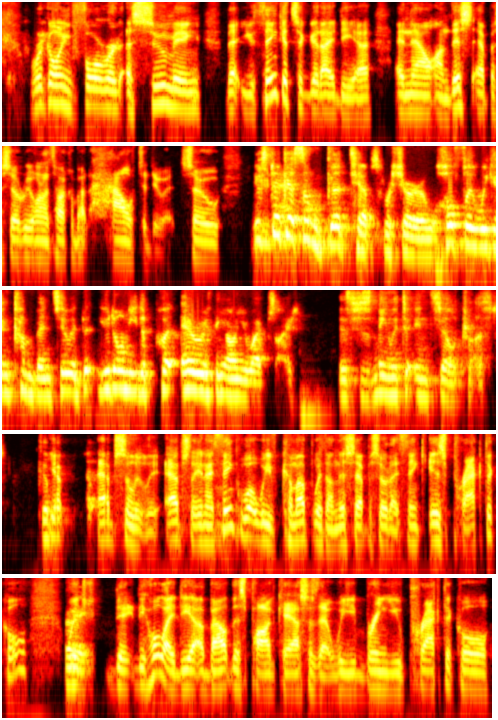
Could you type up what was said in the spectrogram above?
we're going forward assuming that you think it's a good idea and now on this episode we want to talk about how to do it. So you still get some good tips for sure. Hopefully we can convince you. That you don't need to put everything on your website. It's just mainly to instill trust. Yep, absolutely, absolutely. And I think what we've come up with on this episode, I think, is practical. Right. Which the the whole idea about this podcast is that we bring you practical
